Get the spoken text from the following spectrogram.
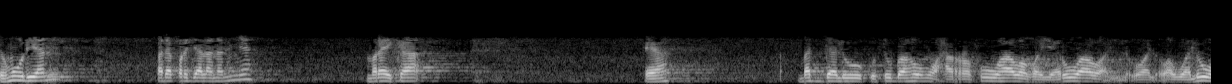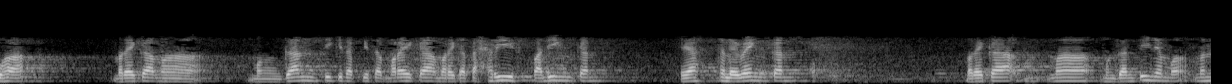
Kemudian pada perjalanannya mereka ya baddalu kutubahum wa harrafuha wa ghayyaruha wa waluha mereka mengganti kitab-kitab mereka, mereka tahrif, palingkan, ya, selewengkan. Mereka menggantinya, men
